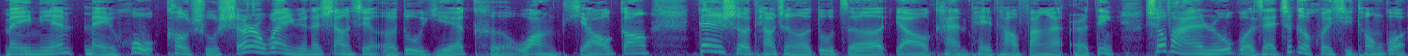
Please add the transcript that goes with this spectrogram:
每年每户扣除。十二万元的上限额度也可望调高，但是调整额度则要看配套方案而定。修法案如果在这个会期通过，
